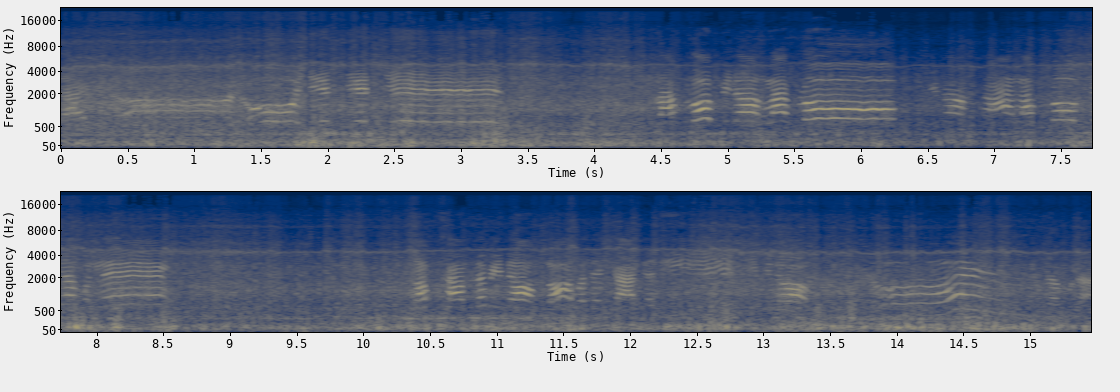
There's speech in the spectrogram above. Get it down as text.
ได้เลยโอ้เย็นเย็นเย็น พี่น้องรับลมพี่น้องคะรับลมเนี่ยมันแรงรับคำนะพี่น้องเนาะบรรยากาศก็ดีพี่น้องโอ้ยจำได้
